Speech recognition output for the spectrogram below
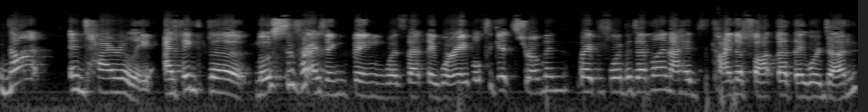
Not entirely. I think the most surprising thing was that they were able to get Stroman right before the deadline. I had kind of thought that they were done,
